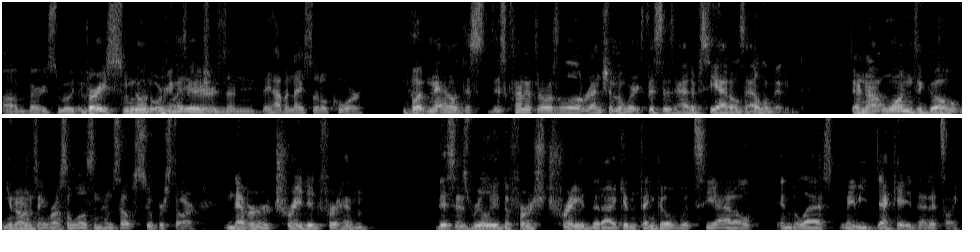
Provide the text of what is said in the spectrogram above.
um very smooth. Very smooth organization. and they have a nice little core. But now this this kind of throws a little wrench in the works. This is out of Seattle's element. They're not one to go, you know what I'm saying? Russell Wilson himself, superstar, never traded for him. This is really the first trade that I can think of with Seattle in the last maybe decade that it's like,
